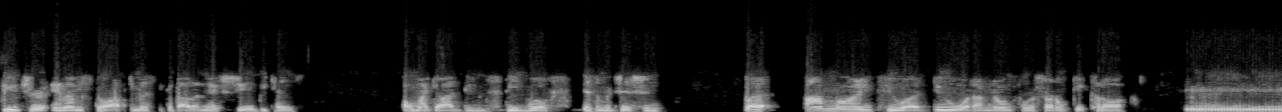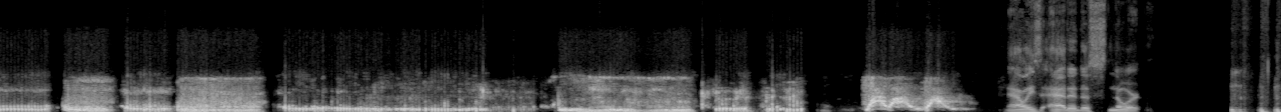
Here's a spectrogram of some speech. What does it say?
Future, and I'm still optimistic about it next year because, oh my God, dude, Steve Wilks is a magician. But I'm going to uh, do what I'm known for, so I don't get cut off. Now he's added a snort.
